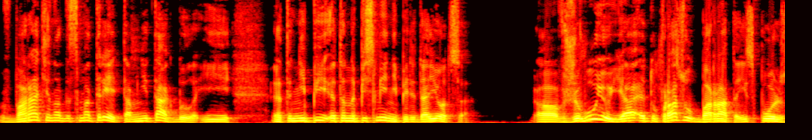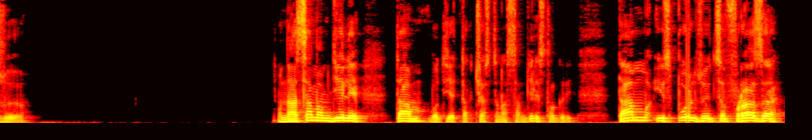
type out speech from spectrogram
В Барате надо смотреть, там не так было. И это, не, это на письме не передается. А вживую я эту фразу Барата использую. На самом деле, там, вот я так часто на самом деле стал говорить, там используется фраза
